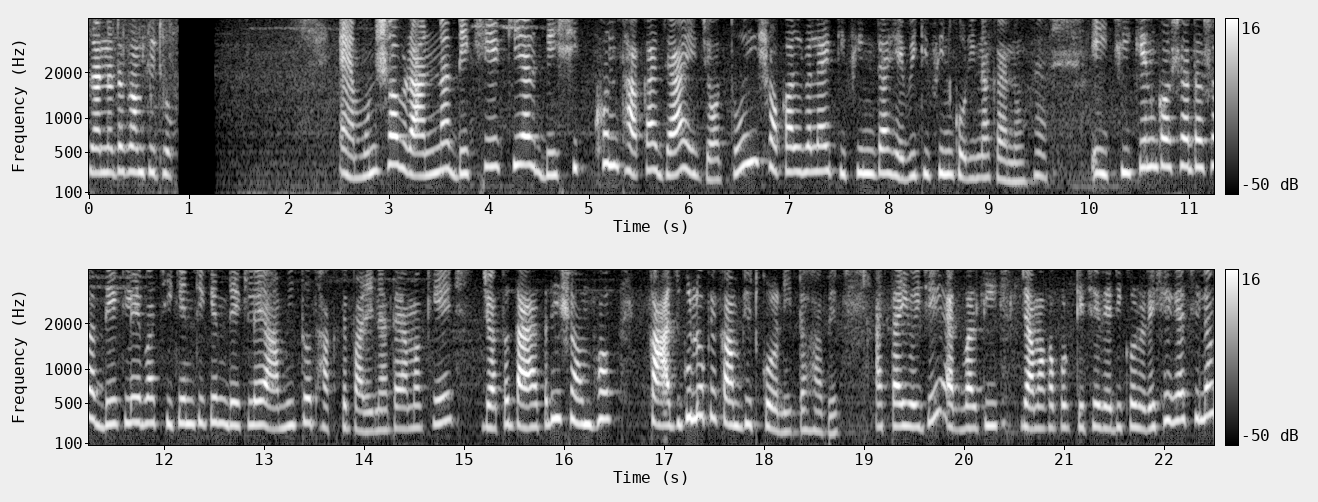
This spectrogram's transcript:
রান্নাটা কমপ্লিট হোক। এমন সব রান্না দেখে কি আর বেশিক্ষণ থাকা যায়? যতই সকালবেলায় টিফিনটা হেভি টিফিন করি না কেন হ্যাঁ? এই চিকেন কষা টষা দেখলে বা চিকেন টিকেন দেখলে আমি তো থাকতে পারি না। তাই আমাকে যত তাড়াতাড়ি সম্ভব কাজগুলোকে কমপ্লিট করে নিতে হবে। আর তাই ওই যে এক বালতি জামা কাপড় কেচে রেডি করে রেখে গেছিলাম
